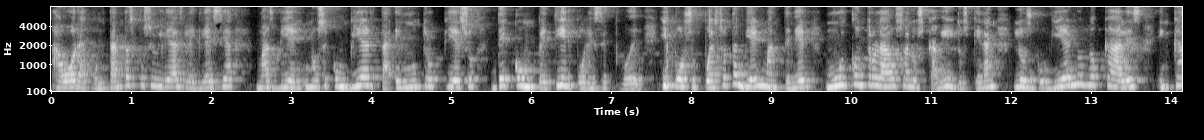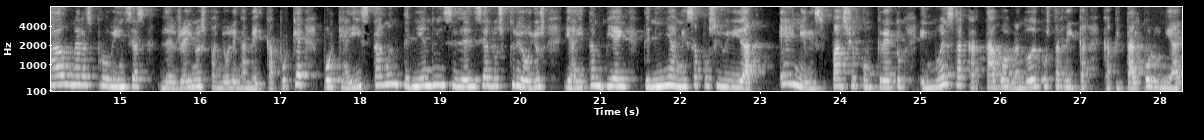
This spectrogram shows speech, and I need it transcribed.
ahora con tantas posibilidades la iglesia más bien no se convierta en un tropiezo de competir por ese poder. Y por supuesto también mantener muy controlados a los cabildos, que eran los gobiernos locales en cada una de las provincias del reino español en América. ¿Por qué? Porque ahí estaban teniendo incidencia los criollos y ahí también tenían esa posibilidad en el espacio concreto, en nuestra Cartago, hablando de Costa Rica, capital colonial,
